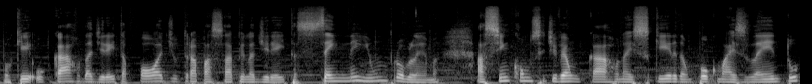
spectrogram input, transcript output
porque o carro da direita pode ultrapassar pela direita sem nenhum problema. Assim como se tiver um carro na esquerda um pouco mais lento,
